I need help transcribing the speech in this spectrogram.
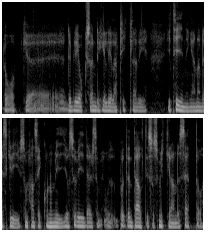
Då, och, eh, det blir också en hel del artiklar i, i tidningarna. Det skrivs om hans ekonomi och så vidare som, på ett inte alltid så smickrande sätt. Då.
